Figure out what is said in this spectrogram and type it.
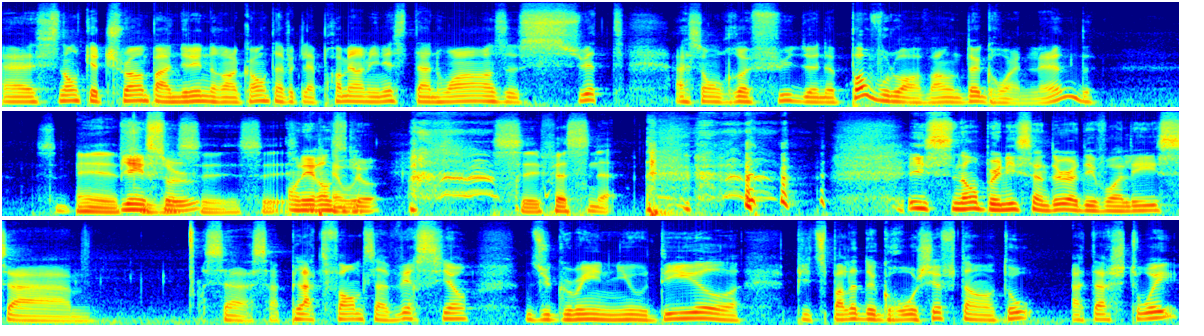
Euh, sinon que Trump a annulé une rencontre avec la première ministre danoise suite à son refus de ne pas vouloir vendre de Groenland. Eh, Bien sûr, on est rendu eh là. C'est fascinant. Et sinon, Bernie Sanders a dévoilé sa, sa, sa, plateforme, sa version du Green New Deal. Puis tu parlais de gros chiffres tantôt attache-toi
